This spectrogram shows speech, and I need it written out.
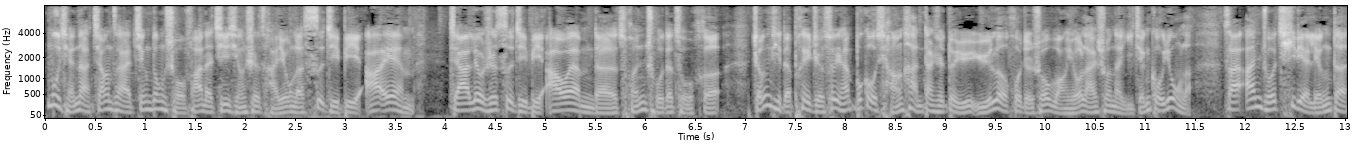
目前呢，将在京东首发的机型是采用了四 GB RAM。加六十四 GB ROM 的存储的组合，整体的配置虽然不够强悍，但是对于娱乐或者说网游来说呢，已经够用了。在安卓七点零的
